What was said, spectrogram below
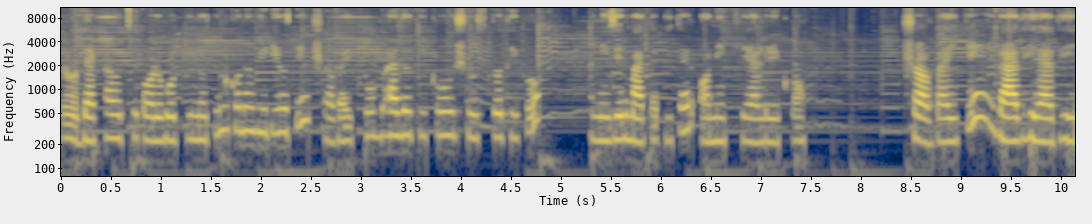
তো দেখা হচ্ছে পরবর্তী নতুন কোনো ভিডিওতে। সবাই খুব ভালো থেকো, সুস্থ থেকো। নিজের মাতা পিতার অনেক খেয়াল রেখো। সবাইকে রাধে রাধে।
